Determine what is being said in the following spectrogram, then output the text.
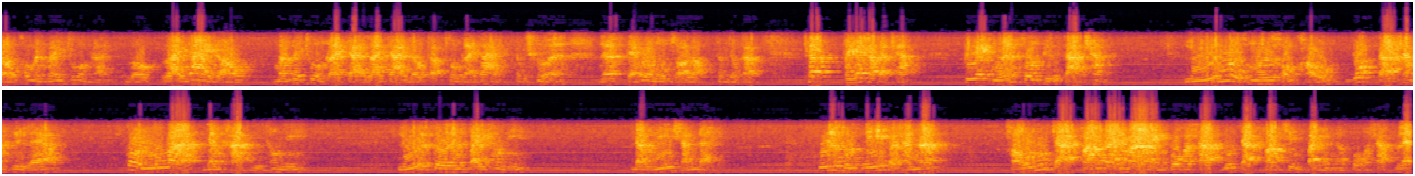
เราก็มันไม่ท่วมรายเรารายได้เรา มันไม่ท่วมรายจ่ายรายจ่ายเรากับท่วมรายได้ท่านผู้ชมนะแต่พระองค์ทรงสอนเราท่านผู้ชมครับถ้าพยากัปชะเปรียบเหมือนคนถือตาช่างหรือลูกมือของเขายกตาช่างขึ้นแล้ว ก็รู้ว่ายังขาดอยู่เท่านี้ หรือเกินไปเท่านี้ ดังนี้ฉันใดคุณบุตรนี้ประทันนั้นเขารู้จักความได้มาแห่งโภคทรัพย์ รู้จักความสิ้นไปแห่งโภคทรัพย์ และ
